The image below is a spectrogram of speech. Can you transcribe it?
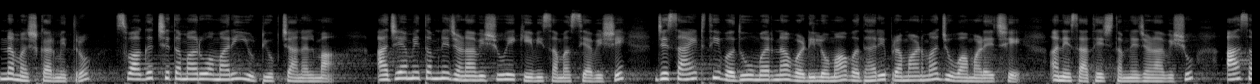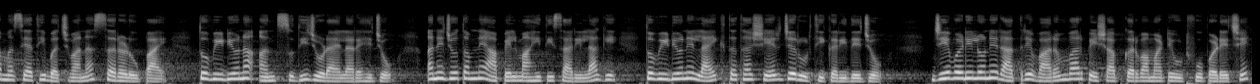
નમસ્કાર મિત્રો, સ્વાગત છે તમારું અમારી યુટ્યુબ ચેનલમાં. આજે અમે તમને જણાવીશું એક એવી સમસ્યા વિશે, જે સાઠથી વધુ ઉંમરના વડીલોમાં વધારે પ્રમાણમાં જોવા મળે છે. અને સાથે જ તમને જણાવીશું, આ સમસ્યાથી બચવાના સરળ ઉપાય. તો વિડીયોના અંત સુધી જોડાયેલા રહેજો. અને જો તમને આપેલ માહિતી સારી લાગે, તો વિડીયોને લાઇક તથા શેર જરૂરથી કરી દેજો. જે વડીલોને રાત્રે વારંવાર પેશાબ કરવા માટે ઉઠવું પડે છે,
